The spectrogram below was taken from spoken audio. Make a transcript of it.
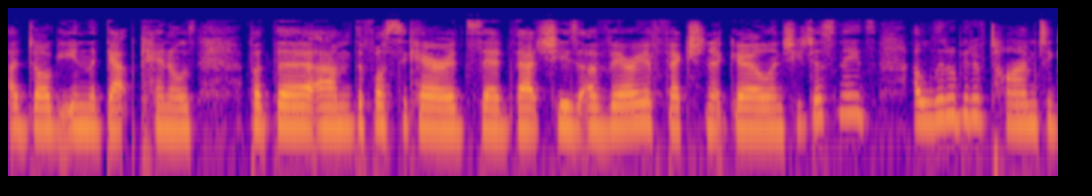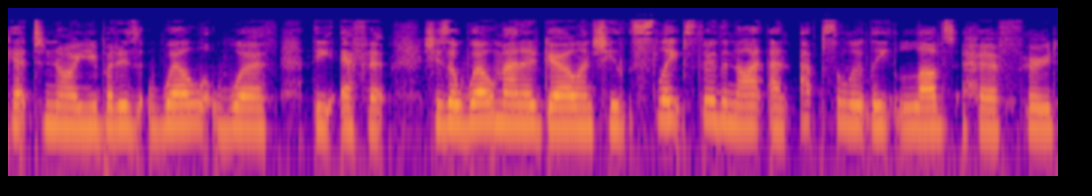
a dog in the gap kennels. But the um, the foster carer had said that she's a very affectionate girl and she just needs a little bit of time to get to know you, but is well worth the effort. She's a well mannered girl and she sleeps through the night and absolutely loves her food.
